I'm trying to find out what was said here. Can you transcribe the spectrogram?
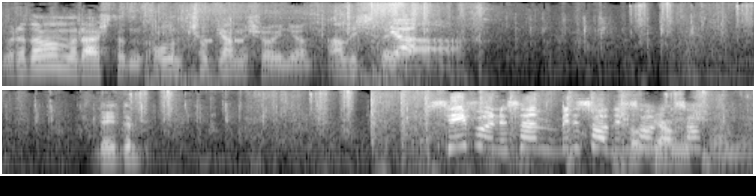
Öbür adama mı rushladın? Oğlum çok yanlış oynuyorsun. Al işte ya. Ya. Dedim. Safe oyna sen beni sal beni Çok sal beni yanlış oynuyor.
